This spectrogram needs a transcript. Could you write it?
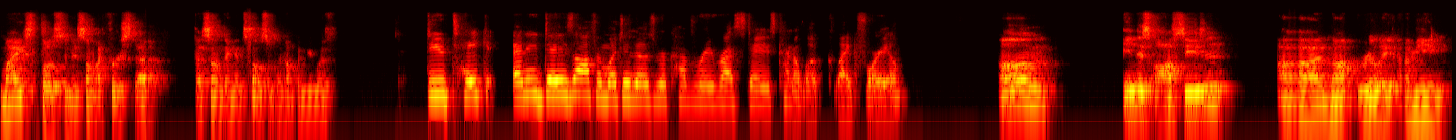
my explosiveness on my first step. That's something it's also been helping me with. do you take any days off and what do those recovery rest days kind of look like for you? Um, in this off season, uh, not really. I mean,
